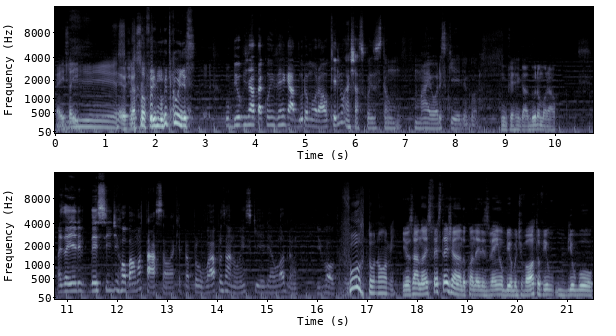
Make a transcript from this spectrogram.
é isso aí. Eu Isso. já sofri muito com isso. O Bilbo já tá com envergadura moral, que ele não acha as coisas tão maiores que ele agora. Envergadura moral. Mas aí ele decide roubar uma taça lá, que é pra provar pros anões que ele é um ladrão. E volta. Furto o nome. E os anões festejando quando eles veem o Bilbo de volta, o Bil- Bilbo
